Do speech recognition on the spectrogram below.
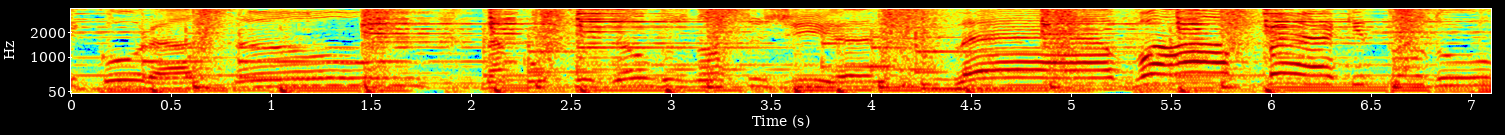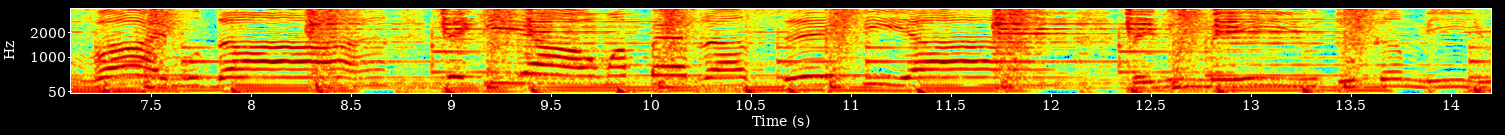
esse coração na confusão dos nossos dias. Leva a fé que tudo vai mudar. Sei que há uma pedra, sei que há bem no meio do caminho.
